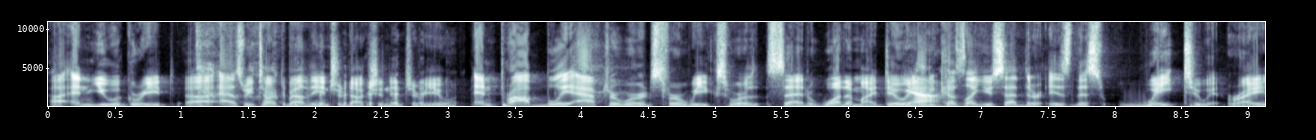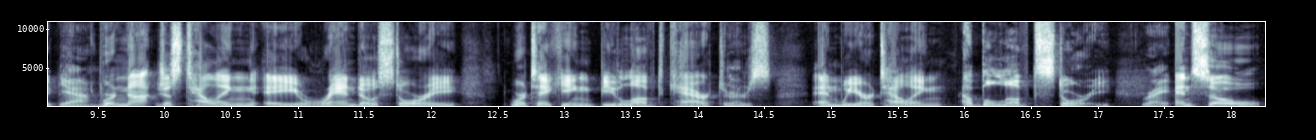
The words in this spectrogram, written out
Uh, and you agreed, uh, as we talked about the introduction interview. And probably afterwards for weeks were said, What am I doing? Yeah. Because, like you said, there is this weight to it, right? Yeah. We're not just telling a rando story. We're taking beloved characters yeah. and we are telling a beloved story. Right. And so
